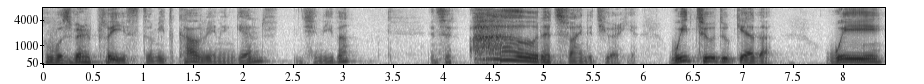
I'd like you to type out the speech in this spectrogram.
who was very pleased to meet Calvin in in Geneva, and said, Oh, that's fine that you are here. We two together, we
